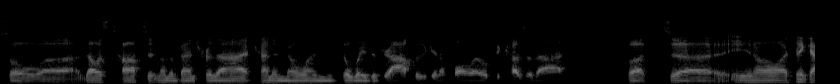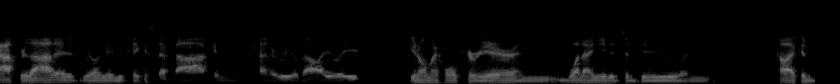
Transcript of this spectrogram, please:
So uh, that was tough sitting on the bench for that, kind of knowing the way the draft was going to fall out because of that. But uh, you know, I think after that, it really made me take a step back and kind of reevaluate, you know, my whole career and what I needed to do and how I could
